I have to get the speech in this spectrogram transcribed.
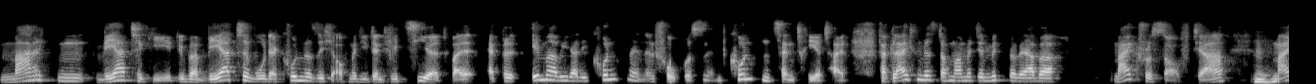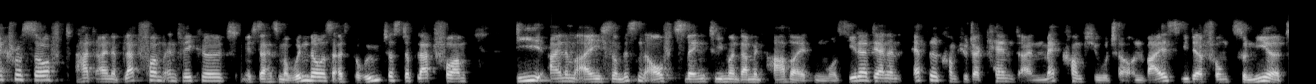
Markenwerte geht, über Werte, wo der Kunde sich auch mit identifiziert, weil Apple immer wieder die Kunden in den Fokus nimmt, Kundenzentriertheit. Vergleichen wir es doch mal mit dem Mitbewerber Microsoft, ja. Mhm. Microsoft hat eine Plattform entwickelt, ich sage jetzt mal Windows als berühmteste Plattform, die einem eigentlich so ein bisschen aufzwängt, wie man damit arbeiten muss. Jeder, der einen Apple-Computer kennt, einen Mac-Computer und weiß, wie der funktioniert,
